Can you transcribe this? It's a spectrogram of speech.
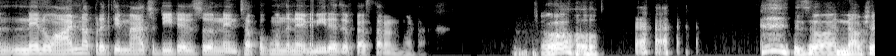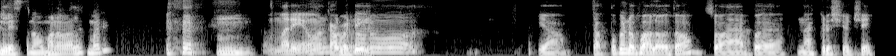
నేను ఆడిన ప్రతి మ్యాచ్ డీటెయిల్స్ నేను చెప్పక ముందునే మీరే చెప్పేస్తారనమాట సో అన్ని ఆప్షన్లు ఇస్తున్నావు మన వాళ్ళకి మరి. మరి ఏమనుకుంటున్నాను? యా తప్పకుండా ఫాలో అవుతాం. సో యాప్ నాకు కూడా షూట్ చేయి.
